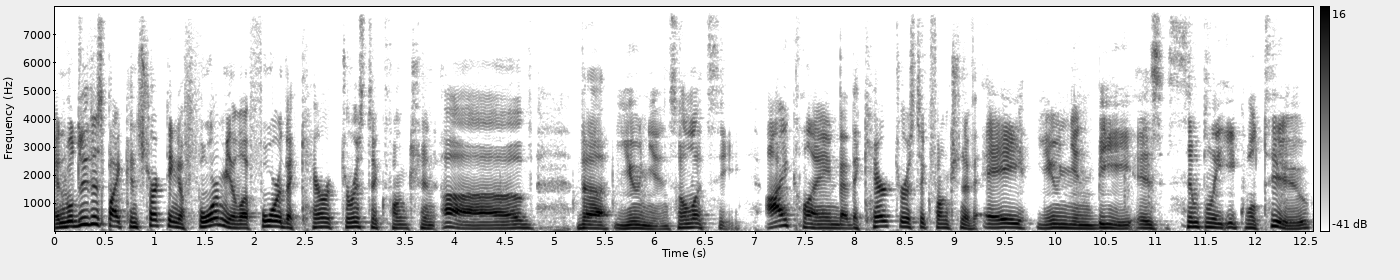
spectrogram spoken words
And we'll do this by constructing a formula for the characteristic function of the union. So let's see. I claim that the characteristic function of A union B is simply equal to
